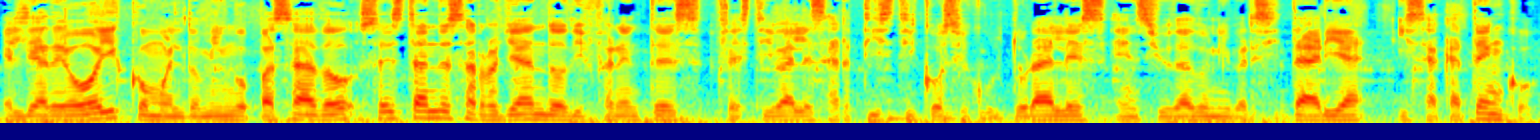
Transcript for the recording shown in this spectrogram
El día de hoy, como el domingo pasado, se están desarrollando diferentes festivales artísticos y culturales en Ciudad Universitaria y Zacatenco.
